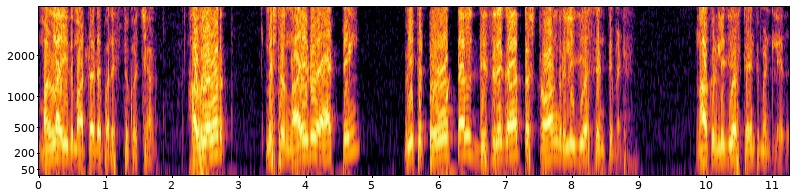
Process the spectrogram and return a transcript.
మళ్ళా ఇది మాట్లాడే పరిస్థితికి వచ్చాడు. However mister Naidu acting with total disregard to strong religious sentiments. నాకు రిలీజియస్ సెంటిమెంట్ లేదు.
